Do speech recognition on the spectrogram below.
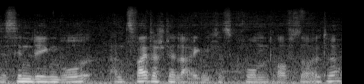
Das hinlegen, wo an zweiter Stelle eigentlich das Chrom drauf sollte.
